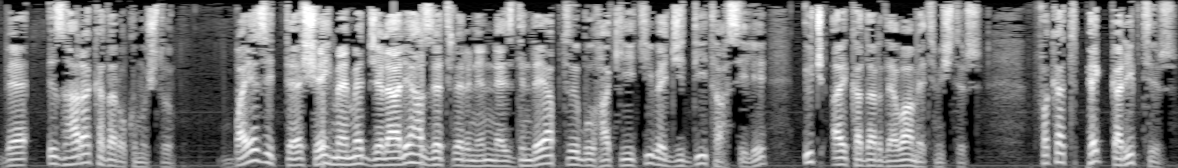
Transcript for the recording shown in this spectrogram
ve ızhara kadar okumuştu. Bayezid'de Şeyh Mehmet Celali Hazretlerinin nezdinde yaptığı bu hakiki ve ciddi tahsili üç ay kadar devam etmiştir. Fakat pek gariptir.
